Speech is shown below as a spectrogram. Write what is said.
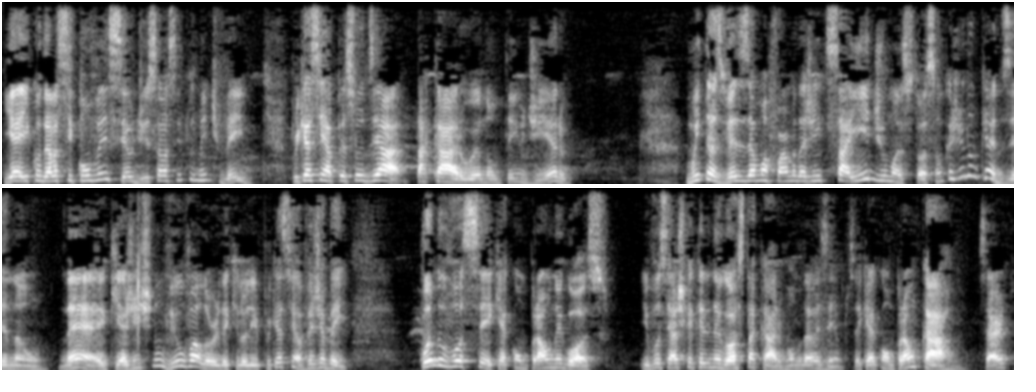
E aí quando ela se convenceu disso, ela simplesmente veio. Porque assim, a pessoa dizia, ah, tá caro, eu não tenho dinheiro. Muitas vezes é uma forma da gente sair de uma situação que a gente não quer dizer não, né? É que a gente não viu o valor daquilo ali. Porque assim, ó, veja bem, quando você quer comprar um negócio e você acha que aquele negócio tá caro, vamos dar um exemplo. Você quer comprar um carro, certo?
